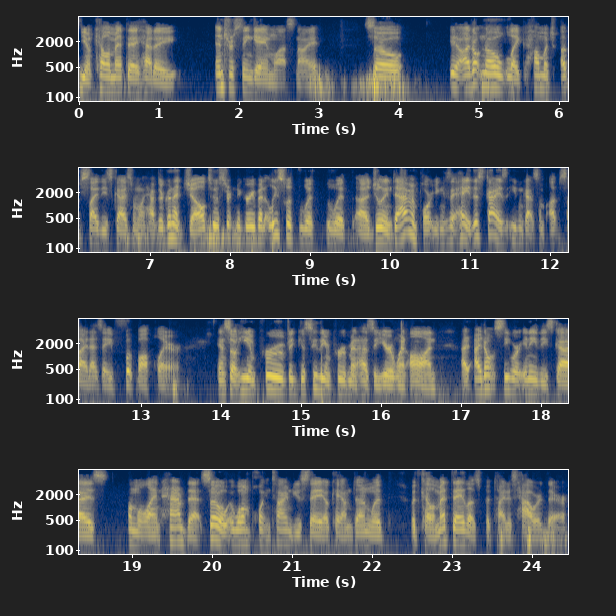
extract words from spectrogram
you know, Kelemete had a interesting game last night. So, you know, I don't know like how much upside these guys normally have. They're going to gel to a certain degree, but at least with with with uh, Julie'n Davenport, you can say, hey, this guy has even got some upside as a football player. And so he improved. You can see the improvement as the year went on. I, I don't see where any of these guys on the line have that. So at one point in time, do you say, okay, I'm done with with Kelemete. Let's put Tytus Howard there,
